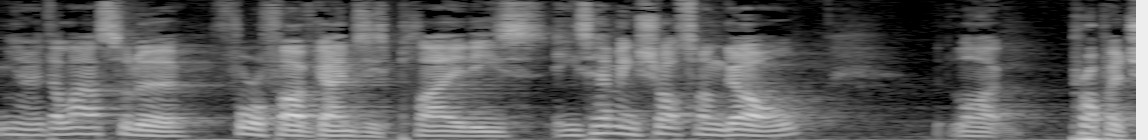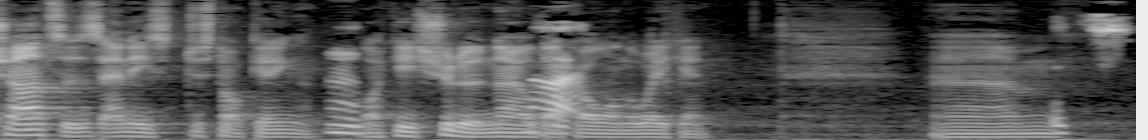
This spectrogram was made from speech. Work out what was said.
you know, the last sort of four or five games he's played, he's he's having shots on goal, like proper chances, and he's just not getting them. Like he should have nailed that goal on the weekend, um, It's,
